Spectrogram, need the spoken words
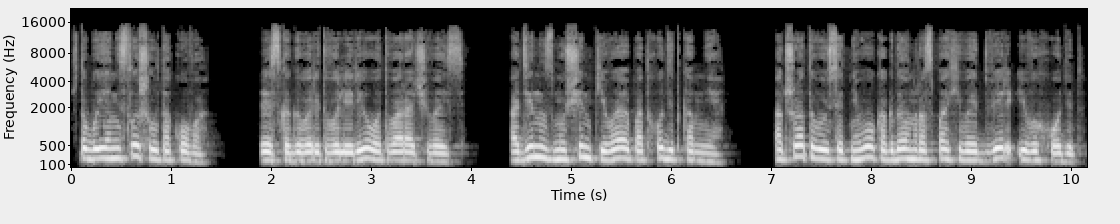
Чтобы я не слышал такого. — резко говорит Валерио, отворачиваясь. Один из мужчин, кивая, подходит ко мне. Отшатываюсь от него, когда он распахивает дверь и выходит.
